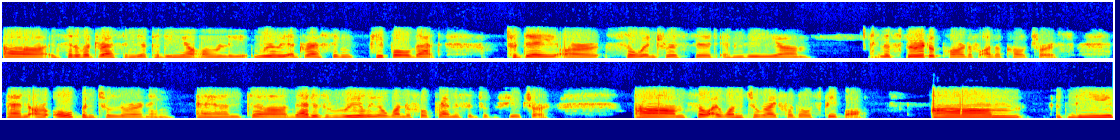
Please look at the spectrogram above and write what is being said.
uh, instead of addressing the academia only, really addressing people that today are so interested in the um, in the spiritual part of other cultures and are open to learning, and uh, that is really a wonderful premise into the future. Um, so I wanted to write for those people. Um, the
